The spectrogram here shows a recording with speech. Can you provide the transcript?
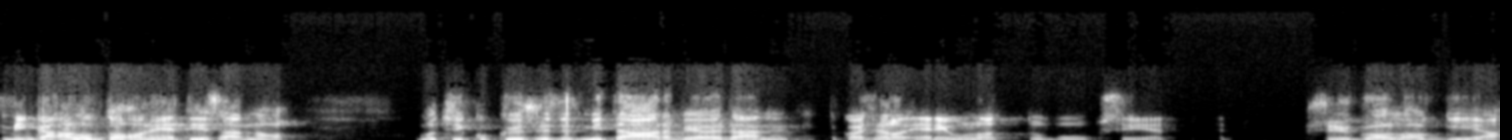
minkä haluan tuohon heti sanoa. Mutta sitten kun kysyt, että mitä arvioidaan, niin kai siellä on eri ulottuvuuksia. Et, et psykologia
